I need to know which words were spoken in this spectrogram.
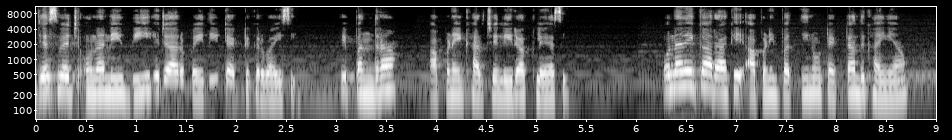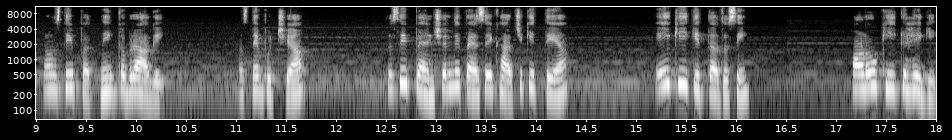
ਜਿਸ ਵਿੱਚ ਉਹਨਾਂ ਨੇ 20000 ਰੁਪਏ ਦੀ ਟਿਕਟ ਕਰਵਾਈ ਸੀ ਤੇ 15 ਆਪਣੇ ਖਰਚੇ ਲਈ ਰੱਖ ਲਿਆ ਸੀ। ਉਹਨਾਂ ਨੇ ਘਰ ਆ ਕੇ ਆਪਣੀ ਪਤਨੀ ਨੂੰ ਟਿਕਟਾਂ ਦਿਖਾਈਆਂ ਤਾਂ ਉਸਦੀ ਪਤਨੀ ਘਬਰਾ ਗਈ। ਉਸਨੇ ਪੁੱਛਿਆ, ਤੁਸੀਂ ਪੈਨਸ਼ਨ ਦੇ ਪੈਸੇ ਖਰਚ ਕੀਤੇ ਆ? ਇਹ ਕੀ ਕੀਤਾ ਤੁਸੀਂ? ਹੁਣ ਉਹ ਕੀ ਕਹੇਗੀ?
